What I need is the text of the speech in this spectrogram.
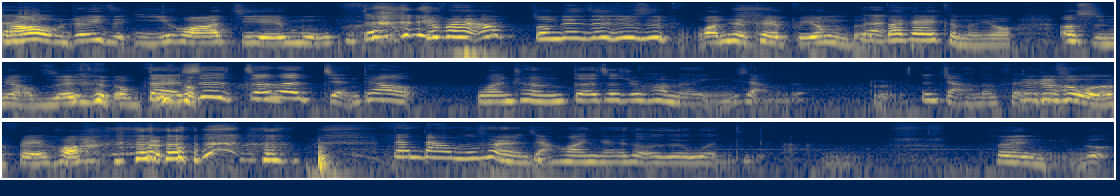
然后我们就一直移花接木，就发现啊，中间这句是完全可以不用的，大概可能有二十秒之类的都不用对，是真的剪掉，完全对这句话没有影响的。对，就讲的废话。这就是我的废话。但大部分人讲话应该都是这个问题啊。所以你做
